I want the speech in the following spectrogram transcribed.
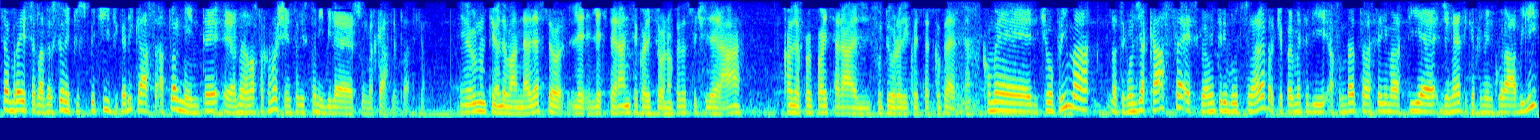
sembra essere la versione più specifica di CAS attualmente, eh, almeno a nostra conoscenza, disponibile sul mercato in pratica. E un'ultima domanda, adesso le, le speranze quali sono? Cosa succederà? Cosa poi sarà il futuro di questa scoperta? Come dicevo prima, la tecnologia CAS è sicuramente rivoluzionaria perché permette di affrontare tutta una serie di malattie genetiche prima incurabili.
